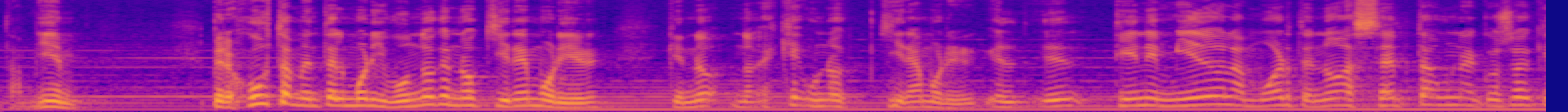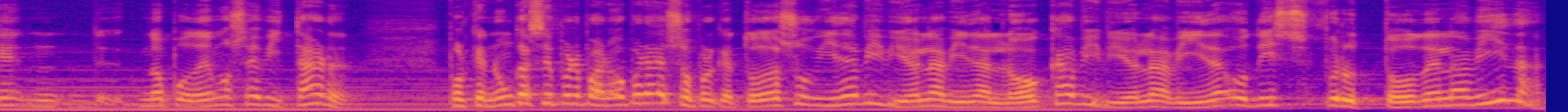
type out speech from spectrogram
también. Pero justamente el moribundo que no quiere morir, que no, no es que uno quiera morir, él, tiene miedo a la muerte, no acepta una cosa que no podemos evitar, porque nunca se preparó para eso, porque toda su vida vivió la vida loca, vivió la vida o disfrutó de la vida,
